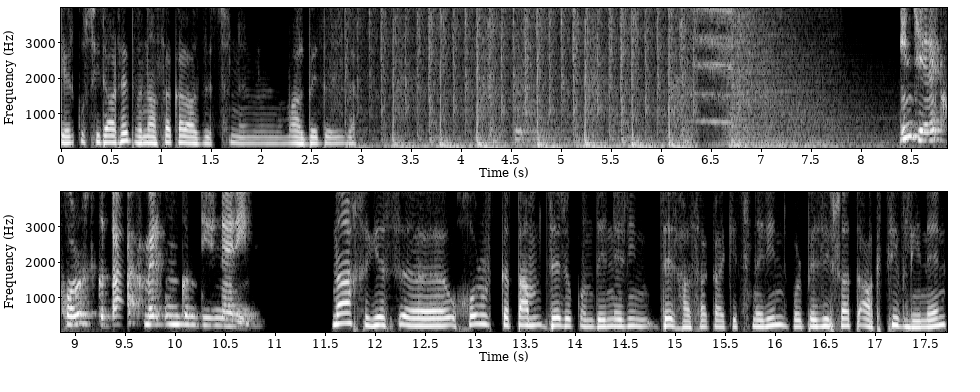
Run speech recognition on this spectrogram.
երկուս իրար հետ վնասակար ազդեցություն են ունենում ալբեդոյի վրա։ Ինչ երեք խորհուրդ կտաք մեր ունկնդիրներին։ Նախ ես խորհուրդ կտամ ձեր ունկնդիրներին, ձեր հասակակիցներին, որպեսզի շատ ակտիվ լինեն,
